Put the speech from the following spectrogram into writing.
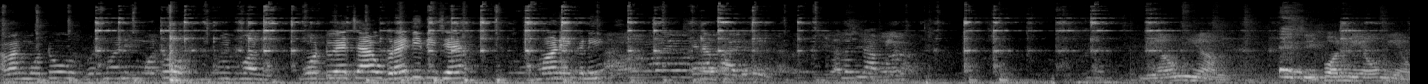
અમારું મોટું ગુડ મોર્નિંગ મોટું. ગુડ મોર્નિંગ મોટું એ ચા ઉભરાઈ દીધી છે. મણ એકની. એના ભાગની ચલો ચા પીઓ Meow meow. C for meow meow.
